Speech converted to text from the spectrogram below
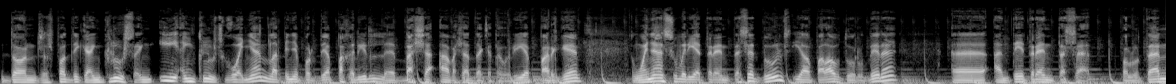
doncs es pot dir que inclús, i inclús guanyant la penya portiva Pajaril eh, baixa, ha baixat de categoria perquè guanyant sumaria 37 punts i el Palau Tordera eh, en té 37. Per tant,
